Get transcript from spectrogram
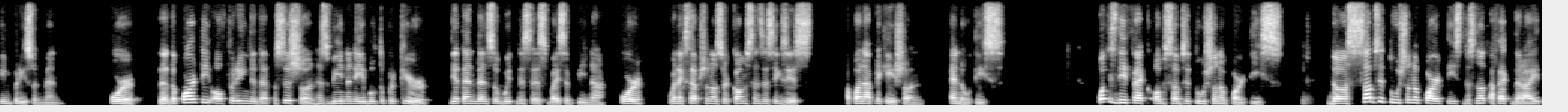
imprisonment, or that the party offering the deposition has been unable to procure the attendance of witnesses by subpoena, or when exceptional circumstances exist upon application and notice. What is the effect of substitution of parties? The substitution of parties does not affect the right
